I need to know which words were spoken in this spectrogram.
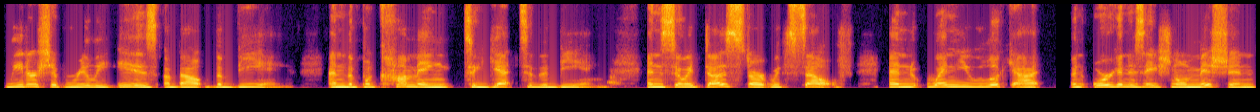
Leadership really is about the being and the becoming to get to the being. And so it does start with self. And when you look at an organizational mission,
